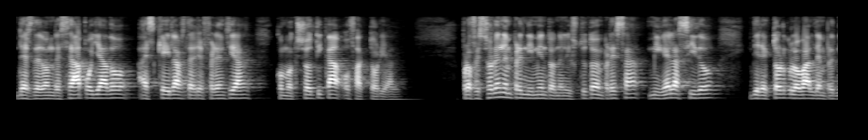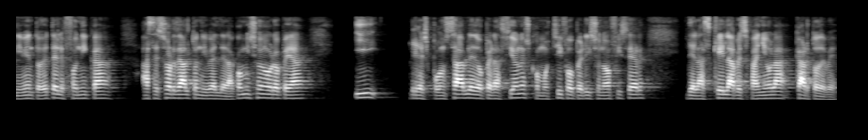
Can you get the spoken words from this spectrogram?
desde donde se ha apoyado a scale-ups de referencia como Exótica o Factorial. Profesor en emprendimiento en el Instituto de Empresa, Miguel ha sido director global de emprendimiento de Telefónica, asesor de alto nivel de la Comisión Europea y responsable de operaciones como Chief Operation Officer de la scale-up española CartoDB.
